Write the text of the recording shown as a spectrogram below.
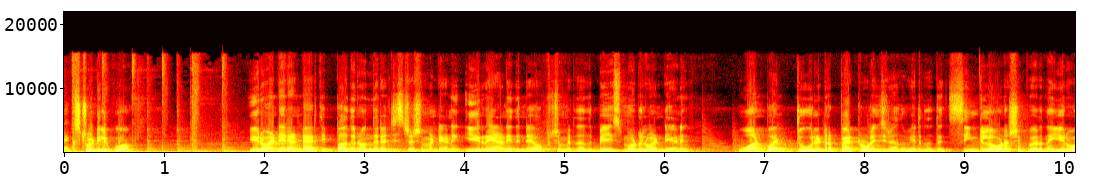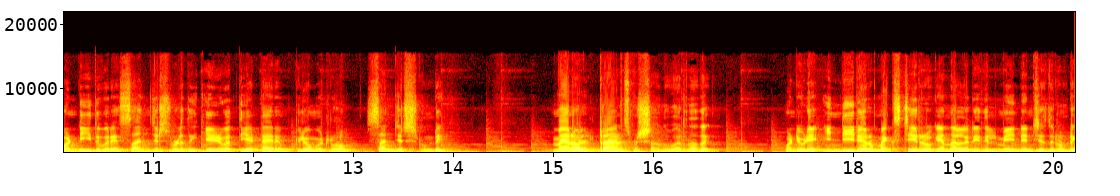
നെക്സ്റ്റ് വണ്ടിയിൽ പോകാം ഈ ഒരു വണ്ടി രണ്ടായിരത്തി പതിനൊന്ന് രജിസ്ട്രേഷൻ വണ്ടിയാണ് ഇറയാണ് ഇതിന്റെ ഓപ്ഷൻ വരുന്നത്. ബേസ് മോഡൽ വണ്ടിയാണ്. One point two litre petrol എഞ്ചിനാണ് വരുന്നത്. സിംഗിൾ ഓണർഷിപ്പ് വരുന്ന ഈ ഒരു വണ്ടി ഇതുവരെ സഞ്ചരിച്ചിട്ടുള്ളത് എഴുപത്തി എട്ടായിരം കിലോമീറ്ററോളം സഞ്ചരിച്ചിട്ടുണ്ട്. മാനുവൽ ട്രാൻസ്മിഷനാണ് വരുന്നത്. വണ്ടിയുടെ ഇന്റീരിയറും എക്സ്റ്റീരിയറും ഒക്കെ നല്ല രീതിയിൽ മെയിന്റെയിൻ ചെയ്തിട്ടുണ്ട്.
